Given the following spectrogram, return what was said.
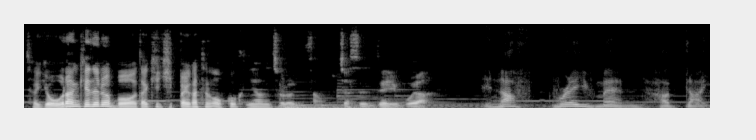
저기 오랑캐들은 뭐 딱히 깃발 같은 거 없고 그냥 저런 이상 문자 쓰는데 이거 뭐야? Enough brave men have died.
